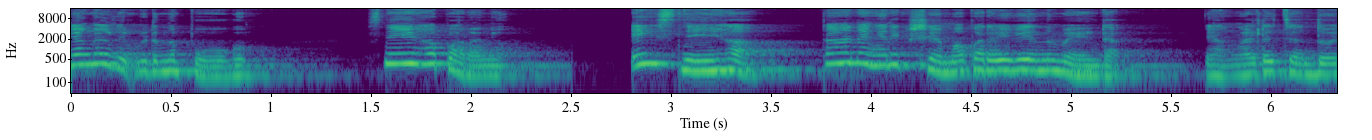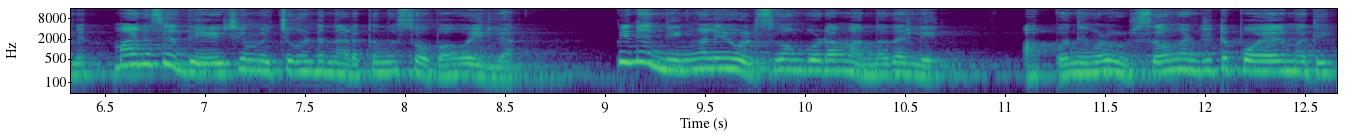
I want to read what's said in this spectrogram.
ഞങ്ങൾ ഇവിടുന്ന് പോകും. സ്നേഹ പറഞ്ഞു ഏയ് സ്നേഹ താൻ അങ്ങനെ ക്ഷമ പറയുകയൊന്നും വേണ്ട. ഞങ്ങളുടെ ചന്തുവിന് മനസ്സിൽ ദേഷ്യം വെച്ചുകൊണ്ട് നടക്കുന്ന സ്വഭാവമില്ല പിന്നെ നിങ്ങൾ ഈ ഉത്സവം കൂടാൻ വന്നതല്ലേ? അപ്പോൾ നിങ്ങൾ ഉത്സവം കണ്ടിട്ട് പോയാൽ മതി.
